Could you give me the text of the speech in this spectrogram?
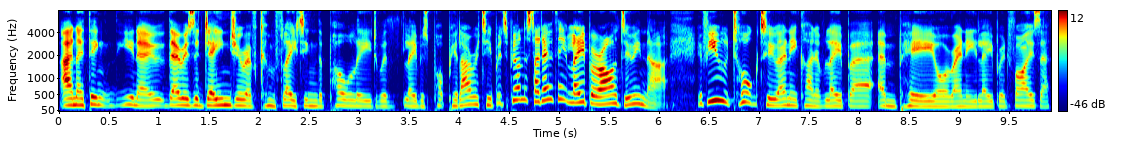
And I think, you know, there is a danger of conflating the poll lead with Labour's popularity. But to be honest, I don't think Labour are doing that. If you talk to any kind of Labour MP or any Labour advisor,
